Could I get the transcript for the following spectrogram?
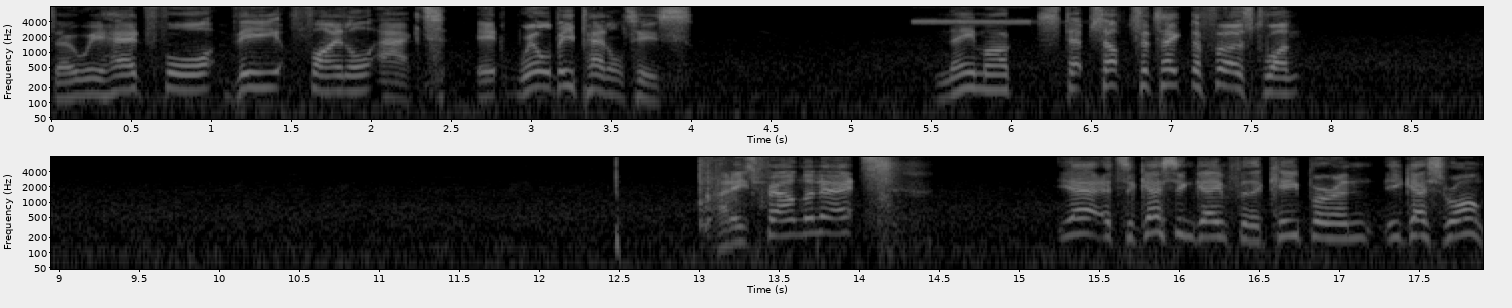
So we head for the final act. It will be penalties. Neymar steps up to take the first one. And he's found the net. Yeah, it's a guessing game for the keeper, and he guessed wrong.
